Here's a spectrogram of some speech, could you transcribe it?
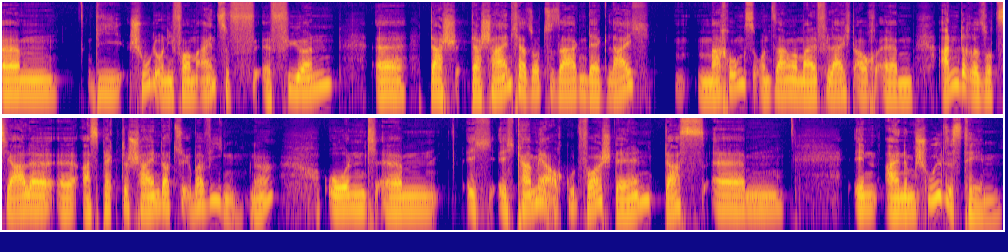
ähm, die Schuluniform einzuführen, äh, da, da scheint ja sozusagen der gleich Machungs- und sagen wir mal vielleicht auch ähm, andere soziale äh, Aspekte scheinen da zu überwiegen. Ne? Und ähm, ich, ich kann mir auch gut vorstellen, dass ähm, in einem Schulsystem,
